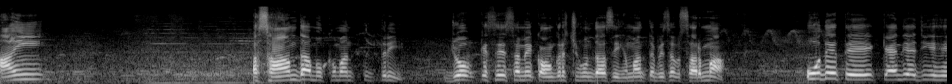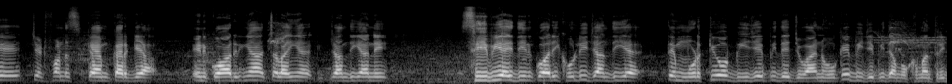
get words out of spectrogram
ਆਈ ਅਸਾਮ ਦਾ ਮੁੱਖ ਮੰਤਰੀ ਜੋ ਕਿਸੇ ਸਮੇਂ ਕਾਂਗਰਸ 'ਚ ਹੁੰਦਾ ਸੀ, ਹਿਮੰਤ ਬਿਸਵ ਸ਼ਰਮਾ, ਉਹਦੇ ਤੇ ਕਹਿੰਦੇ ਆ ਜੀ ਇਹ ਚਿਟ ਫੰਡ ਸਕੈਮ ਕਰ ਗਿਆ ਇਨਕੁਆਰੀਆਂ ਚਲਾਈਆਂ ਜਾਂਦੀਆਂ ਨੇ, ਸੀਬੀਆਈ ਦੀ ਇਨਕੁਆਰੀ ਖੋਲੀ ਜਾਂਦੀ ਹੈ ਤੇ ਮੁੜ ਕੇ ਉਹ ਬੀਜੇਪੀ ਦੇ ਜੁਆਇਨ ਹੋ ਕੇ ਬੀਜੇਪੀ ਦਾ ਮੁੱਖ ਮੰਤਰੀ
